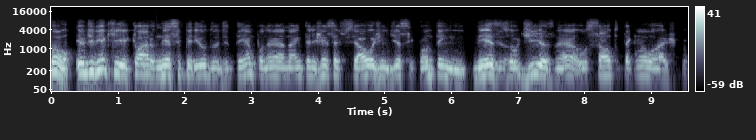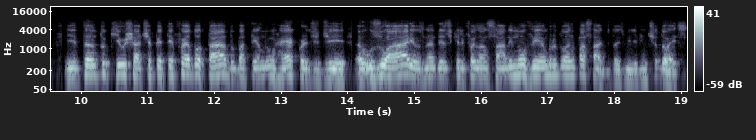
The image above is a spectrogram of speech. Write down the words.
Bom, eu diria que, claro, nesse período de tempo, né, na inteligência artificial, hoje em dia se conta em meses ou dias né, o salto tecnológico. E tanto que o Chat GPT foi adotado, batendo um recorde de uh, usuários, né, desde que ele foi lançado em novembro do ano passado, de 2022.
